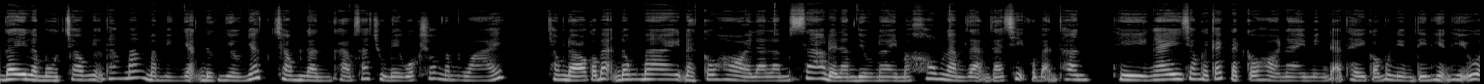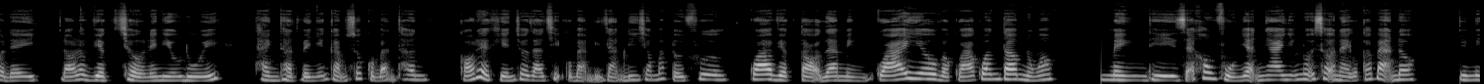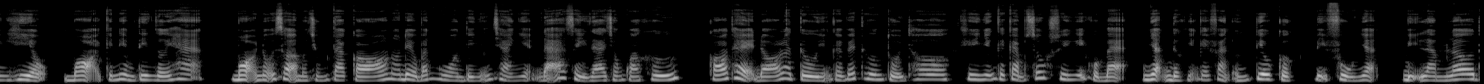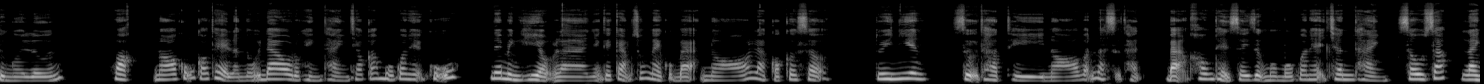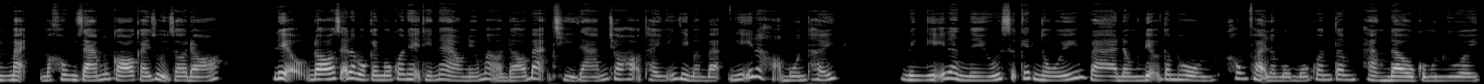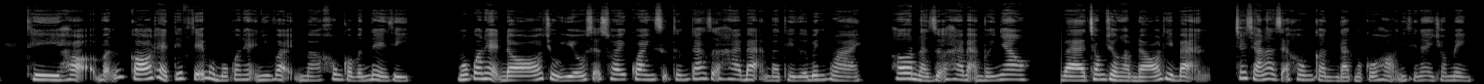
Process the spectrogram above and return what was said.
Đây là một trong những thắc mắc mà mình nhận được nhiều nhất trong lần khảo sát chủ đề workshop năm ngoái trong đó có bạn Đông Mai đặt câu hỏi là làm sao để làm điều này mà không làm giảm giá trị của bản thân. Thì ngay trong cái cách đặt câu hỏi này mình đã thấy có một niềm tin hiện hữu ở đây, đó là việc trở nên yếu đuối, thành thật về những cảm xúc của bản thân có thể khiến cho giá trị của bạn bị giảm đi trong mắt đối phương qua việc tỏ ra mình quá yêu và quá quan tâm đúng không? Mình thì sẽ không phủ nhận ngay những nỗi sợ này của các bạn đâu, vì mình hiểu mọi cái niềm tin giới hạn, mọi nỗi sợ mà chúng ta có, nó đều bắt nguồn từ những trải nghiệm đã xảy ra trong quá khứ. Có thể đó là từ những cái vết thương tuổi thơ, khi những cái cảm xúc, suy nghĩ của bạn nhận được những cái phản ứng tiêu cực, bị phủ nhận, bị làm lơ từ người lớn. Hoặc nó cũng có thể là nỗi đau được hình thành trong các mối quan hệ cũ. Nên mình hiểu là những cái cảm xúc này của bạn nó là có cơ sở. Tuy nhiên, sự thật thì nó vẫn là sự thật bạn không thể xây dựng một mối quan hệ chân thành, sâu sắc, lành mạnh mà không dám có cái rủi ro đó. Liệu đó sẽ là một cái mối quan hệ thế nào nếu mà ở đó bạn chỉ dám cho họ thấy những gì mà bạn nghĩ là họ muốn thấy? Mình nghĩ là nếu sự kết nối và đồng điệu tâm hồn không phải là một mối quan tâm hàng đầu của một người, thì họ vẫn có thể tiếp diễn một mối quan hệ như vậy mà không có vấn đề gì. Mối quan hệ đó chủ yếu sẽ xoay quanh sự tương tác giữa hai bạn và thế giới bên ngoài, hơn là giữa hai bạn với nhau và trong trường hợp đó thì bạn chắc chắn là sẽ không cần đặt một câu hỏi như thế này cho mình.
